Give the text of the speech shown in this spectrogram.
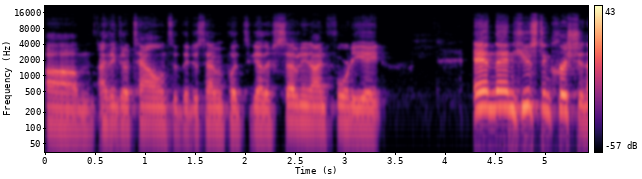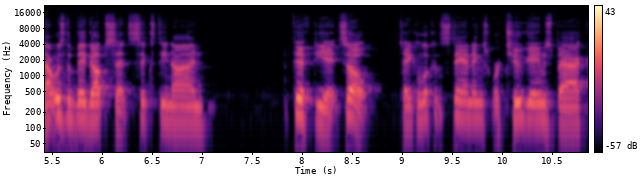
Um, I think they're talented. They just haven't put together 79 48. And then Houston Christian, that was the big upset, 69 58. So take a look at the standings. We're two games back.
